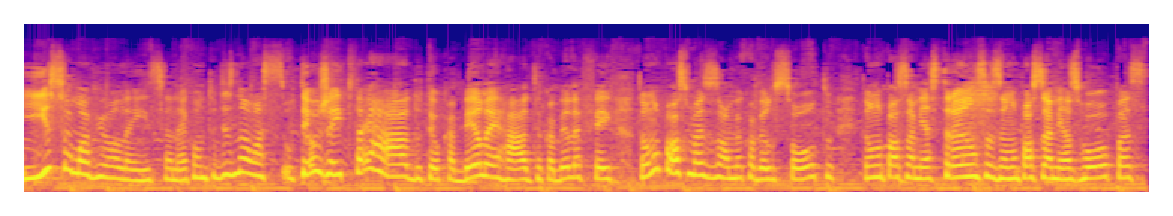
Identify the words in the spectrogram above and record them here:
E isso é uma violência, né? Quando tu diz, não, o teu jeito tá errado, o teu cabelo é errado, o teu cabelo é feio. Então eu não posso mais usar o meu cabelo solto, então eu não posso usar minhas tranças, eu não posso usar minhas roupas,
